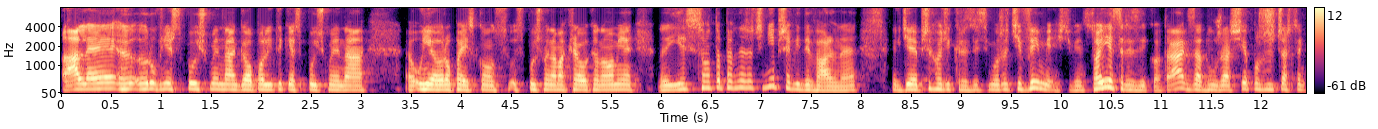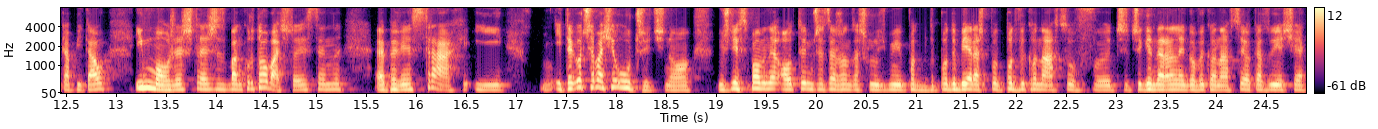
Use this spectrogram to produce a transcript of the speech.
ale również spójrzmy na geopolitykę, spójrzmy na Unię Europejską, spójrzmy na makroekonomię. No jest, są to pewne rzeczy nieprzewidywalne, gdzie przychodzi kryzys i możecie wymieść, więc to jest ryzyko, tak? Zadłużasz się, pożyczasz ten kapitał i możesz też zbankrutować. To jest ten e, pewien strach i, i tego trzeba się uczyć. No, już nie wspomnę o tym, że zarządzasz ludźmi, pod, podbierasz pod, podwykonawców czy, czy generalnego wykonawcy i okazuje się,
